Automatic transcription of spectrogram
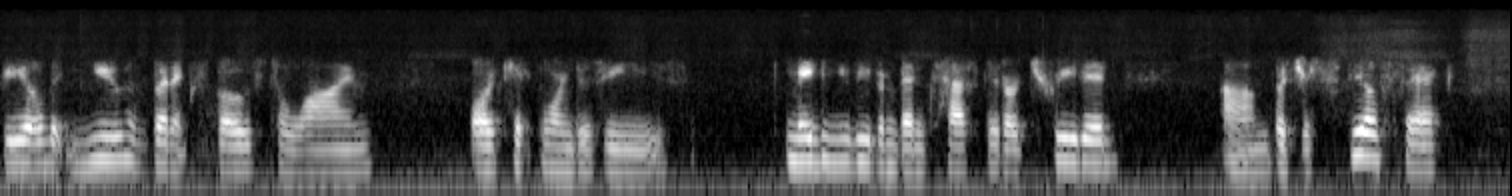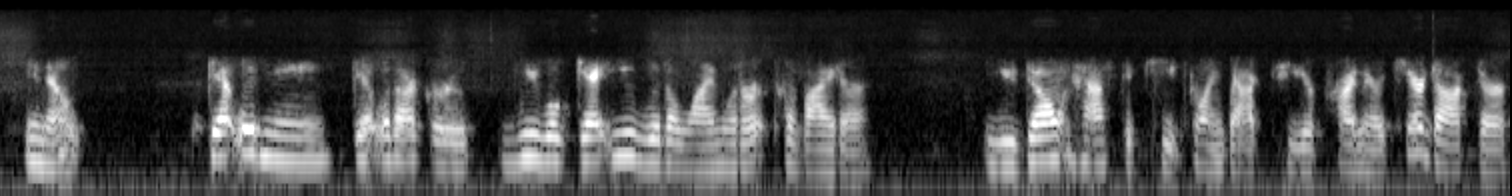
feel that you have been exposed to Lyme or tick-borne disease, maybe you've even been tested or treated, um, but you're still sick, you know, get with me, get with our group. We will get you with a Lyme literate provider. You don't have to keep going back to your primary care doctor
